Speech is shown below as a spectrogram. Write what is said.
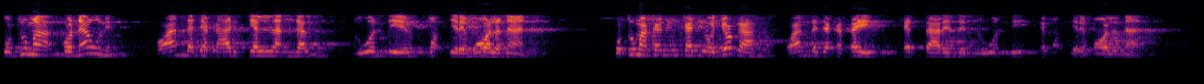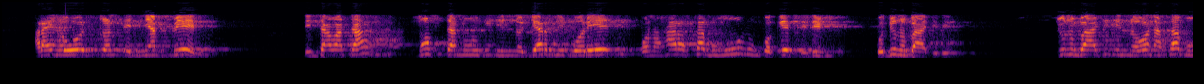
ko tuma o nawni o annda jaka hari cellal ngal no wondi e moƴƴere moolanaani. Ko tuma kañum kadi o jogaa o annda jaka tawi hettaare nden no wondi e moƴƴere moolanaani. Haray no woodi toon ɗe ñabbeeli. Ɗi tawata moftanuuji ɗin no jarrigoreeɗi kono hara sabu muɗum ko geddi ɗin ko junubaaji ɗin. Junubaaji ɗin no wona sabu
